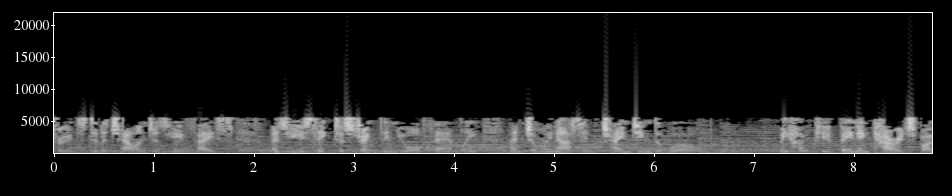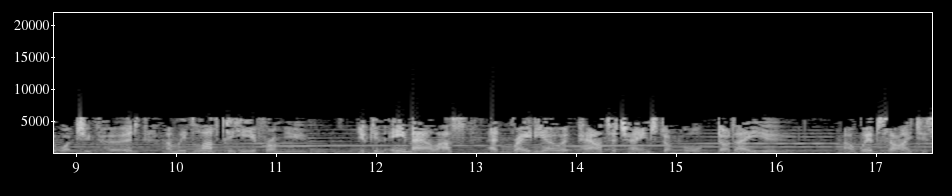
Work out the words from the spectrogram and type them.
truths to the challenges you face as you seek to strengthen your family and join us in changing the world. We hope you've been encouraged by what you've heard and we'd love to hear from you. You can email us at radio at powertochange.org.au. Our website is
